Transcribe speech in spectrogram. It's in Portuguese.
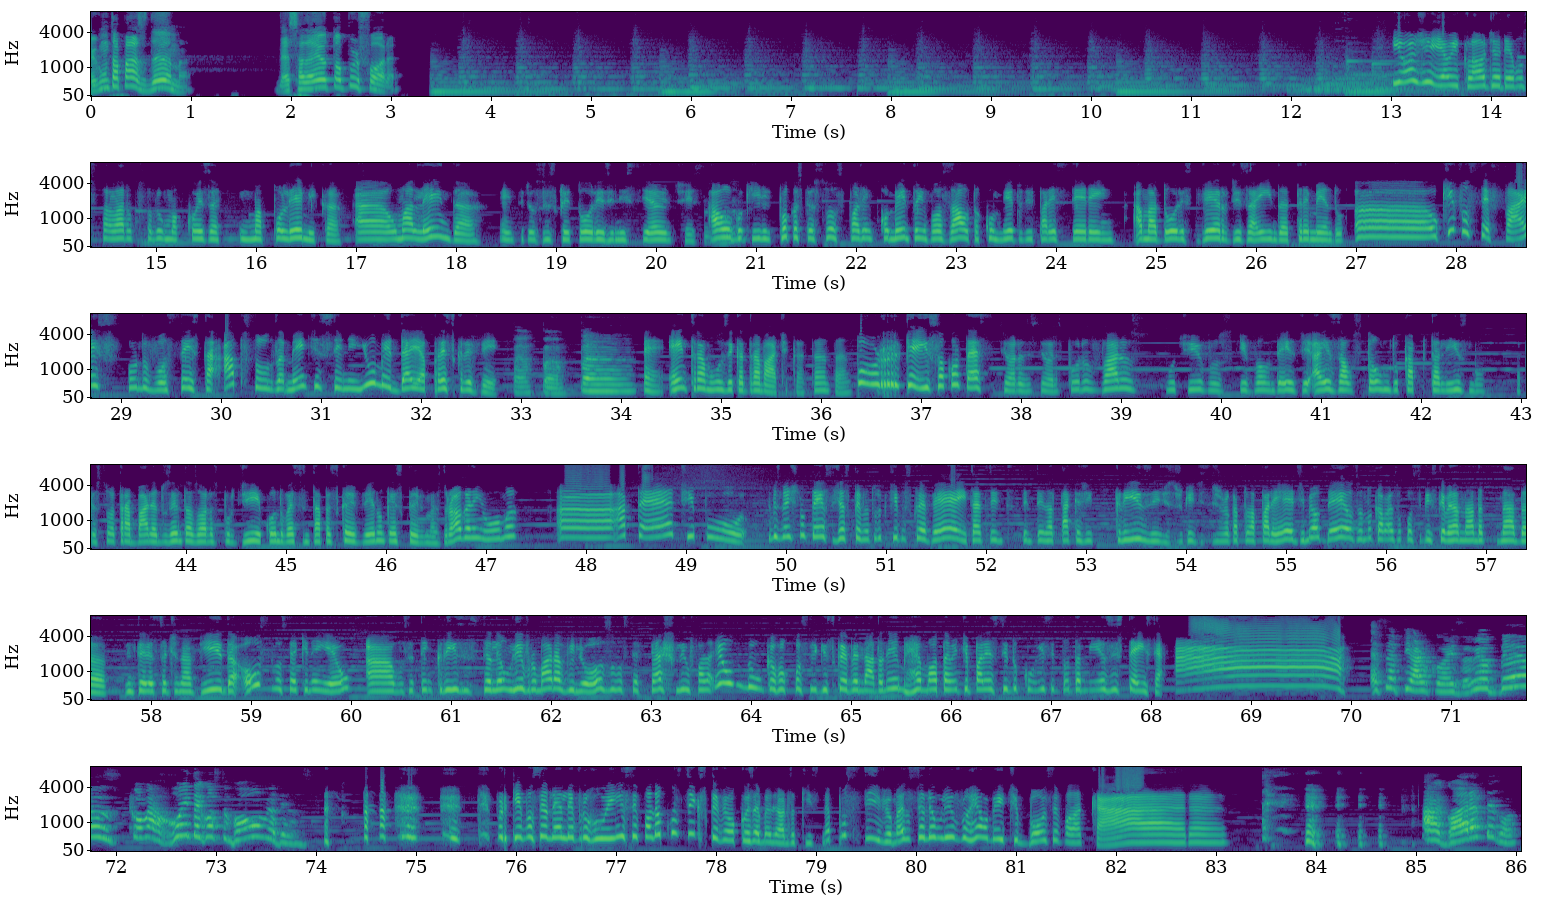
Pergunta pras damas. Dessa daí eu tô por fora. E hoje eu e Cláudia iremos falar sobre uma coisa, uma polêmica, ah, uma lenda entre os escritores iniciantes, uhum. algo que poucas pessoas podem comentam em voz alta com medo de parecerem amadores verdes ainda tremendo. Uh, o que você faz quando você está absolutamente sem nenhuma ideia para escrever? Pam, pam, pam. É, entra a música dramática. Tan, tan. Porque isso acontece, senhoras e senhores, por vários motivos que vão desde a exaustão do capitalismo. A pessoa trabalha 200 horas por dia e quando vai sentar para escrever não quer escrever mais droga nenhuma Uh, até, tipo, simplesmente não tem. Você já escreveu tudo que tinha pra escrever e tá tendo ataques de crise, de, de, jogar pela parede. Meu Deus, eu nunca mais vou conseguir escrever nada, nada interessante na vida. Ou se você é que nem eu, uh, você tem crise, você lê um livro maravilhoso, você fecha o livro e fala: Eu nunca vou conseguir escrever nada nem remotamente parecido com isso em toda a minha existência. Ah! Essa é a pior coisa. Meu Deus, como é ruim ter gosto bom, meu Deus. Porque você lê livro ruim e você fala, eu consigo escrever uma coisa melhor do que isso. Não é possível. Mas você lê um livro realmente bom e você fala, cara. Agora pegou.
